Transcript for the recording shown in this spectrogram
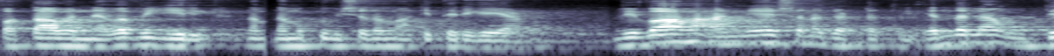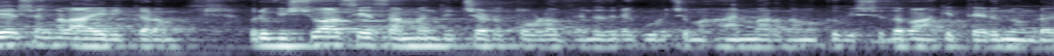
ഫത്താവൻ നവവിയിൽ നമുക്ക് വിശദമാക്കി തരികയാണ്. വിവാഹ അന്വേഷണ ഘട്ടത്തിൽ എന്തെല്ലാം ഉദ്ദേശങ്ങളായിരിക്കണം ഒരു വിശ്വാസിയെ സംബന്ധിച്ചിടത്തോളം എന്നതിനെക്കുറിച്ച് മഹാന്മാർ നമുക്ക് വിശദമാക്കി തരുന്നുണ്ട്.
